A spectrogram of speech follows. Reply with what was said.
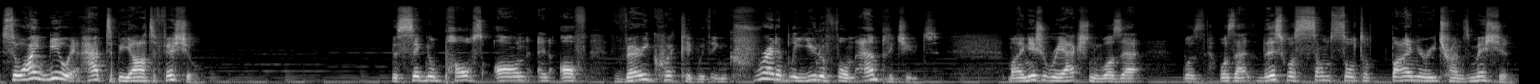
so I knew it had to be artificial. The signal pulsed on and off very quickly with incredibly uniform amplitudes. My initial reaction was that was, was that this was some sort of binary transmission.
